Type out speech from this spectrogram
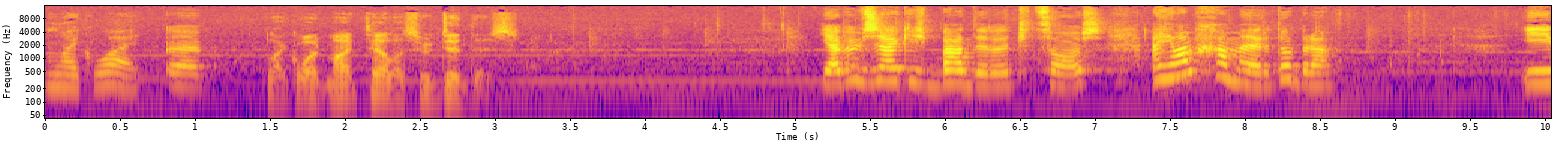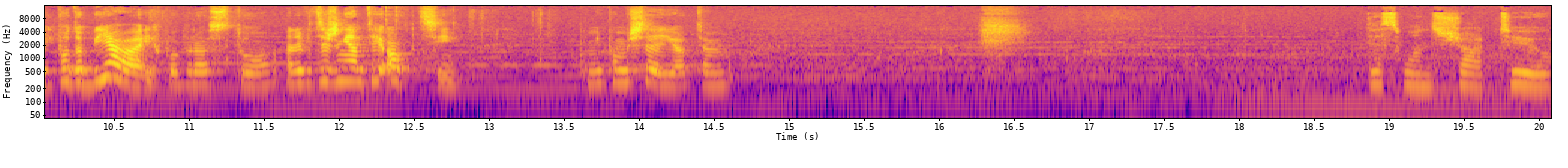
Like what? E, Like what might tell us who did this. Ja bym wzięła jakiś badyl czy coś. A ja mam hammer, dobra. I podobijała ich po prostu. Ale widzę, że nie mam tej opcji. Nie pomyśleli o tym. This one's shot too.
